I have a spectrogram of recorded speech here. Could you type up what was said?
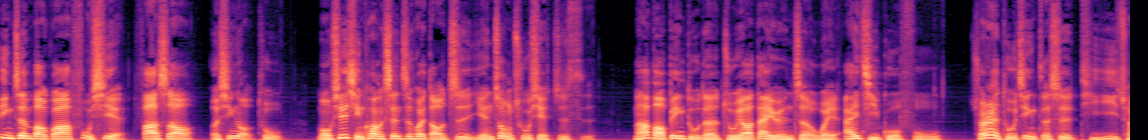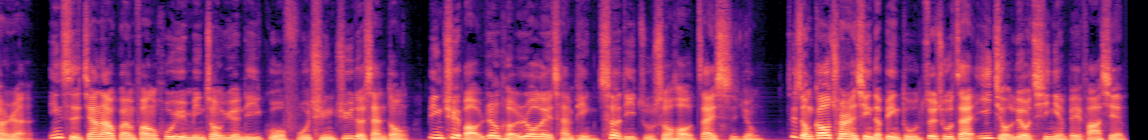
病症包括腹泻、发烧、恶心呕吐，某些情况甚至会导致严重出血致死。马宝病毒的主要带源者为埃及果蝠，传染途径则是体液传染。因此，加纳官方呼吁民众远离果蝠群居的山洞。并确保任何肉类产品彻底煮熟后再食用。这种高传染性的病毒最初在一九六七年被发现，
